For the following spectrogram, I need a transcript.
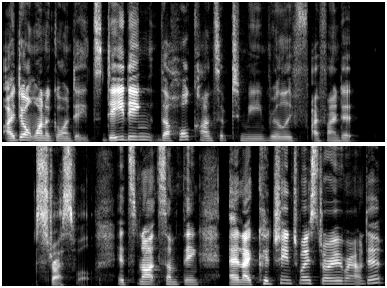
I don't want to go on dates. Dating, the whole concept to me, really, I find it stressful. It's not something, and I could change my story around it.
